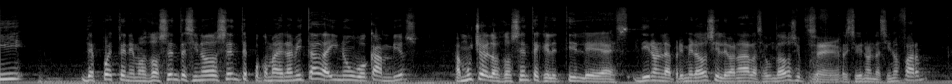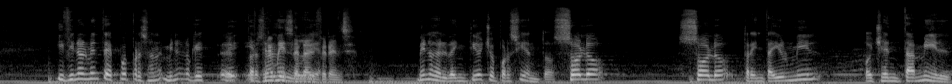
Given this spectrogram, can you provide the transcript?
Y después tenemos docentes y no docentes, poco más de la mitad, ahí no hubo cambios. A muchos de los docentes que le, dieron la primera dosis le van a dar la segunda dosis porque recibieron la Sinopharm. Y finalmente después, personal, miren lo que es, eh, es tremenda la diferencia. Menos del 28%, solo, solo 31.000, 80.000,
